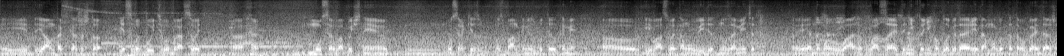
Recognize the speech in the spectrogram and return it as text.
И я вам так скажу, что если вы будете выбрасывать э, мусор в обычные мусорки с, с банками, с бутылками, э, и вас в этом увидят, ну, заметят, я думаю, вас, вас за это никто не поблагодарит, а могут отругать даже.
